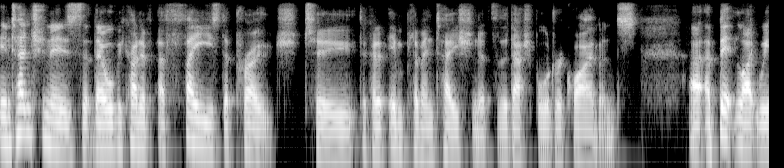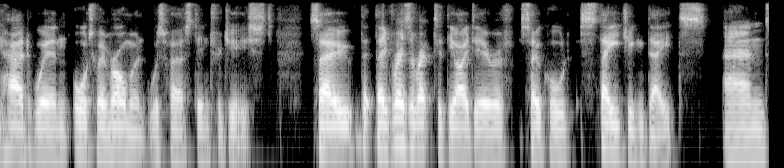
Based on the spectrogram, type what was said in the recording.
intention is that there will be kind of a phased approach to the kind of implementation of the dashboard requirements, uh, a bit like we had when auto enrolment was first introduced. So, they've resurrected the idea of so called staging dates and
